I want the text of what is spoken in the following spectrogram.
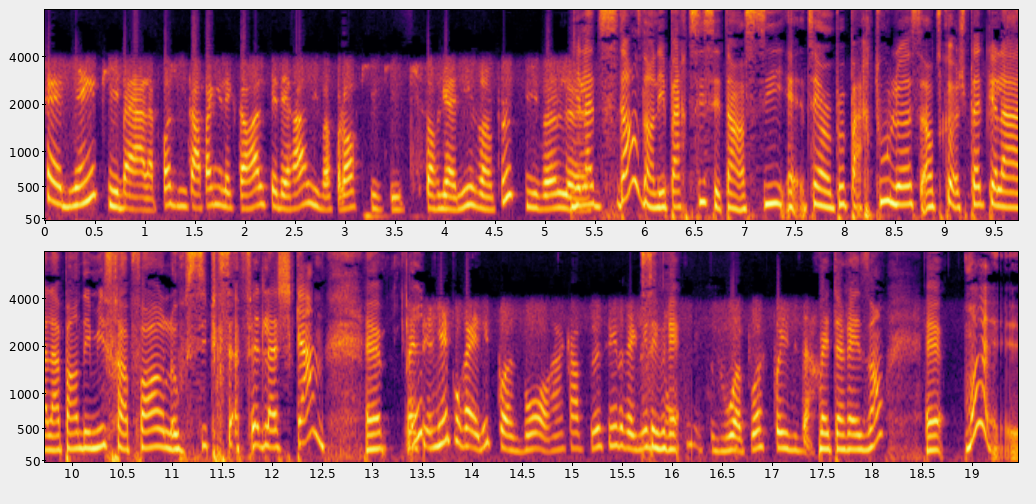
très bien. Puis ben, à l'approche d'une campagne électorale fédérale, il va falloir qu'ils s'organisent un peu s'ils veulent. Il y a euh, la dissidence dans les partis ces temps-ci, euh, tu sais, un peu partout. Là. En tout cas, je- peut-être que la, la pandémie frappe fort là aussi, puis que ça fait de la chicane. Euh, ben, autre- c'est rien pour aider de pas se voir. Hein. Quand tu veux essayer de régler C'est des vrai. conflits, mais tu te vois pas, c'est pas évident. Ben, t'as raison. Euh, moi, euh,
